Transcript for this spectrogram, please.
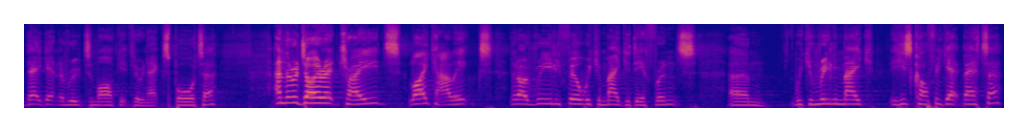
they're getting a route to market through an exporter. And there are direct trades like Alex that I really feel we can make a difference. Um, we can really make his coffee get better,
